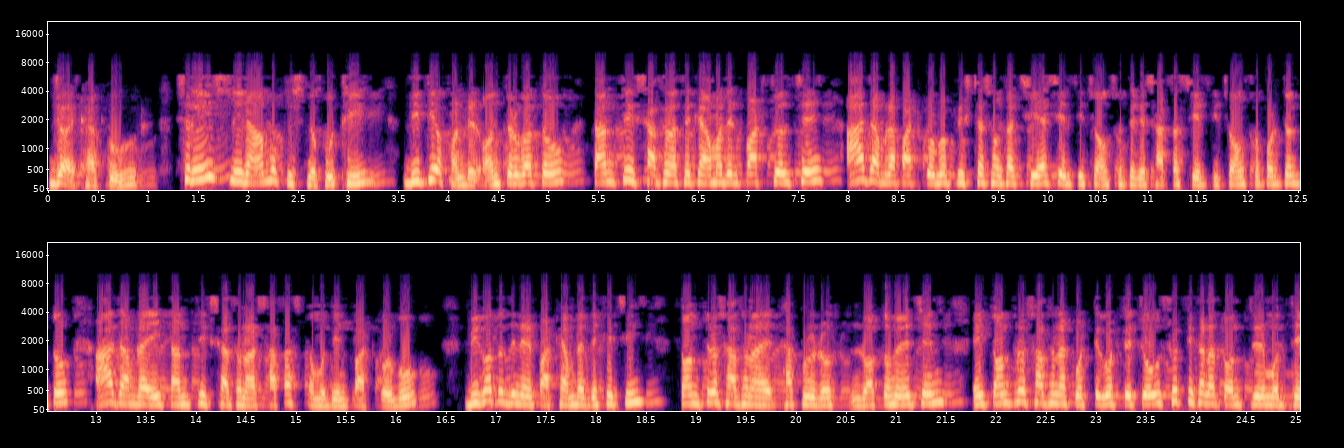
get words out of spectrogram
জয় ঠাকুর। শ্রী শ্রী রামকৃষ্ণ পুঁথি দ্বিতীয় খণ্ডের অন্তর্গত। তান্ত্রিক সাধনা থেকে আমাদের পাঠ চলছে। আজ আমরা পাঠ করব পৃষ্ঠা সংখ্যা ছিয়াশি এর কিছু অংশ থেকে সাতাশি এর কিছু অংশ পর্যন্ত। আজ আমরা এই তান্ত্রিক সাধনার সাতাশতম দিন পাঠ করব। বিগত দিনের পাঠে আমরা দেখেছি তন্ত্র সাধনায় ঠাকুর রত হয়েছেন। এই তন্ত্র সাধনা করতে করতে চৌষট্টি খানা তন্ত্রের মধ্যে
